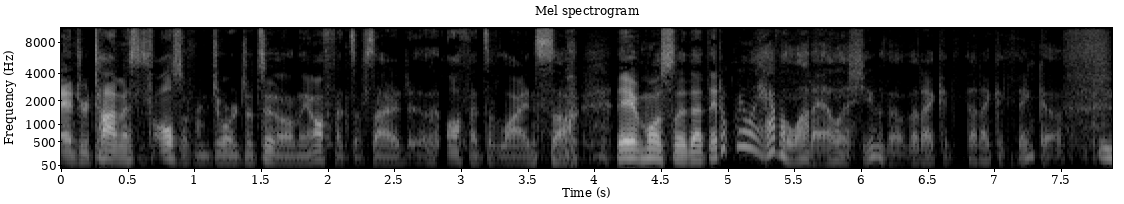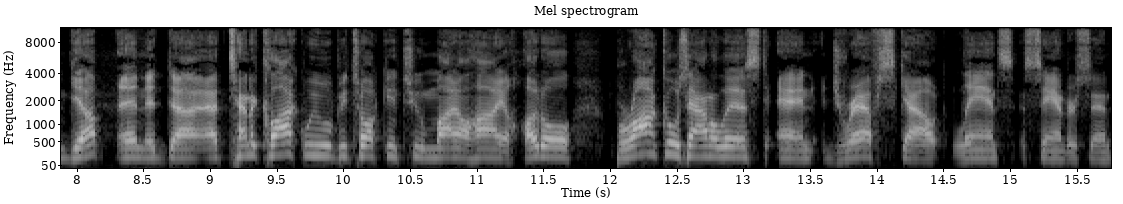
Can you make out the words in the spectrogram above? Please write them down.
Andrew Thomas is also from Georgia, too, on the offensive side, uh, offensive line. So they have mostly that. They don't really have a lot of LSU, though, that I could that I could think of. Yep, and at, uh, at ten o'clock we will be talking to Mile High Huddle Broncos analyst and draft scout Lance Sanderson.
